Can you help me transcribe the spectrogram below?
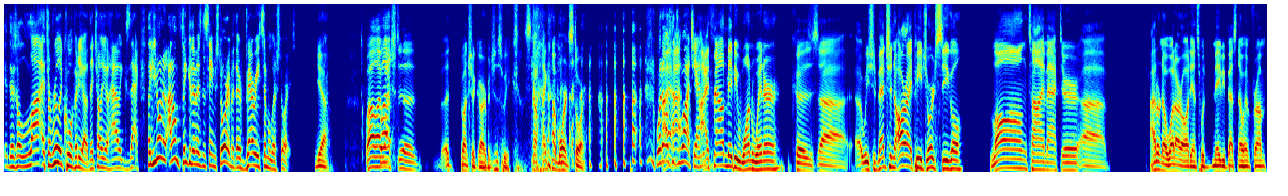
There's a lot. It's a really cool video. They tell you how exact. Like you don't. I don't think of them as the same story, but they're very similar stories. Yeah. Well, I But- watched a, a bunch of garbage this week, so I got more in store. what else I- did you watch, Andy? I found maybe one winner because uh, uh, we should mention R.I.P. George Segal, long time actor. Uh, I don't know what our audience would maybe best know him from.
